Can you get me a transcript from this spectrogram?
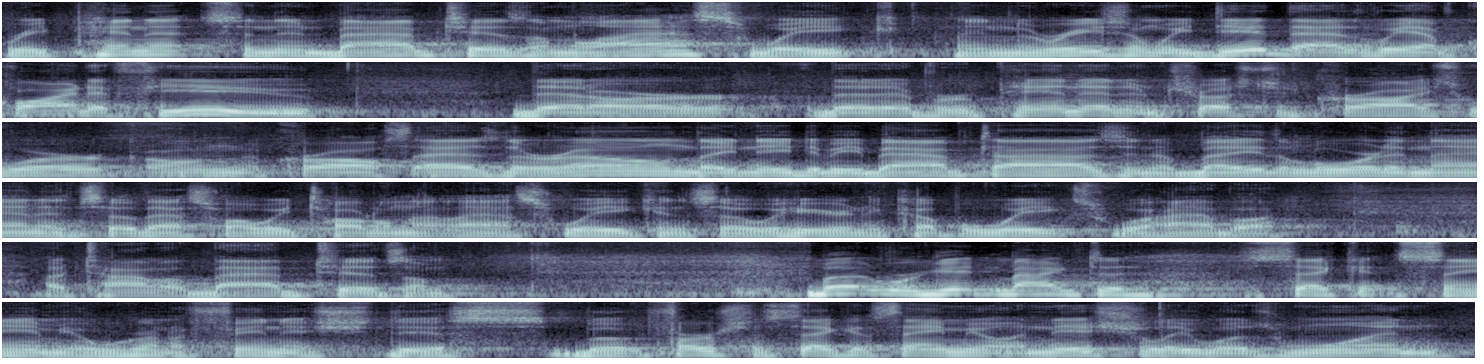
repentance, and then baptism last week. And the reason we did that is we have quite a few that are that have repented and trusted Christ's work on the cross as their own. They need to be baptized and obey the Lord in that, and so that's why we taught on that last week. And so here in a couple weeks we'll have a a time of baptism. But we're getting back to 2 Samuel. We're going to finish this book. First and 2 Samuel initially was one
